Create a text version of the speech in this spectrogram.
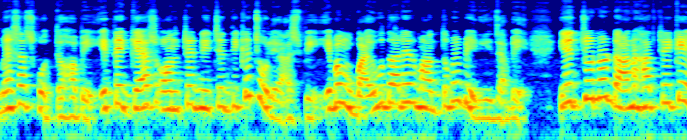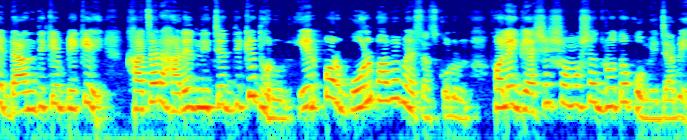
ম্যাসাজ করতে হবে। এতে গ্যাস অন্ত্রের নিচের দিকে চলে আসবে এবং বায়ুদ্বারের মাধ্যমে বেরিয়ে যাবে। এর জন্য ডান হাত রেখে ডান দিকে বেঁকে খাঁচার হাড়ের নিচের দিকে ধরুন। এরপর গোলভাবে ম্যাসাজ করুন, ফলে গ্যাসের সমস্যা দ্রুত কমে যাবে।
